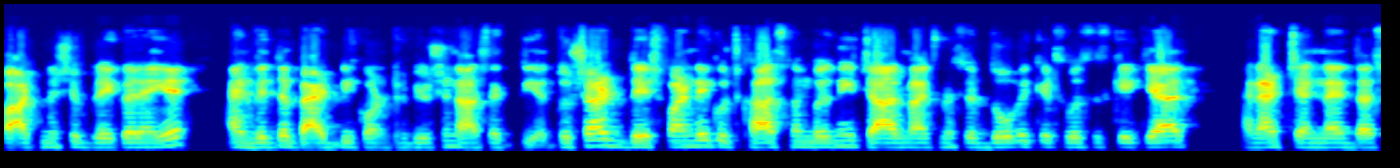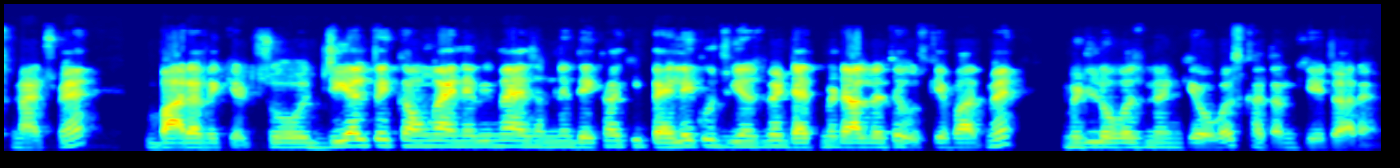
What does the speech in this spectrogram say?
पार्टनरशिप ब्रेकर है ये एंड विद द बैट भी कंट्रीब्यूशन आ सकती है. तुषार देश पांडे कुछ खास नंबर नहीं, चार मैच में सिर्फ़ दो wickets versus KKR and at Chennai दस मैच में बारह विकेट सो जीएल पिक कहूँगा इन्हें भी मैं हमने देखा कि पहले कुछ गेम्स में डेथ में डाल रहे थे, उसके बाद में मिडिल ओवर्स में इनके ओवर्स खत्म किए जा रहे हैं.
